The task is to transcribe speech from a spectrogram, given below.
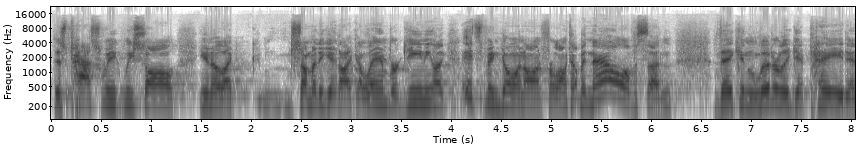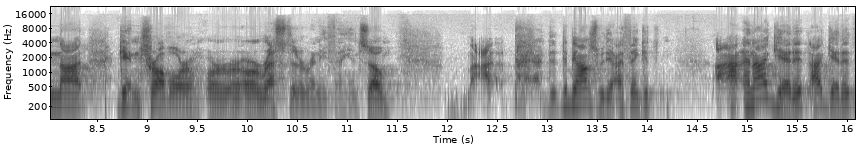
this past week we saw you know like somebody get like a Lamborghini. Like it's been going on for a long time, but now all of a sudden they can literally get paid and not get in trouble or, or, or arrested or anything. And so, I, to be honest with you, I think it's. I, and I get it, I get it.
